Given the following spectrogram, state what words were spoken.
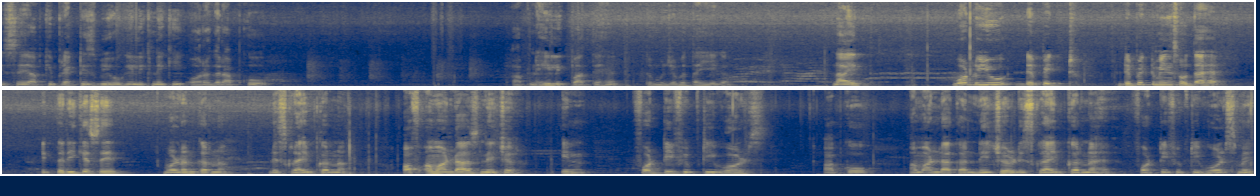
इससे आपकी प्रैक्टिस भी होगी लिखने की और अगर आपको आप नहीं लिख पाते हैं तो मुझे बताइएगा। Ninth what do you depict depict means होता है एक तरीके से वर्णन करना डिस्क्राइब करना। Of Amanda's nature in forty fifty words आपको अमांडा का नेचर डिस्क्राइब करना है फोर्टी फिफ्टी वर्ड्स में।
